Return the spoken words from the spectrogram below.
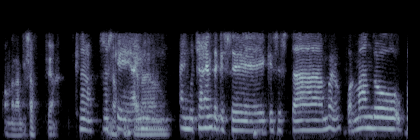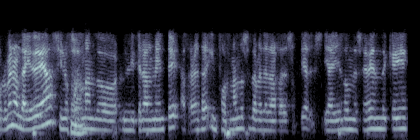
cuando la empresa funciona. Claro, Si es no que hay, funciona- hay mucha gente que se, que se está, bueno, formando, por lo menos la idea, sino Mm. formando literalmente, a través de, informándose a través de las redes sociales. Y ahí es donde se vende que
